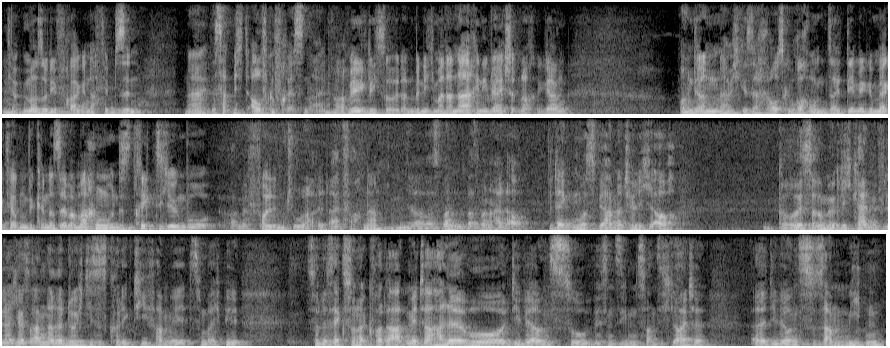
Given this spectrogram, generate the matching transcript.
Ich habe immer so die Frage nach dem Sinn. Ne? Das hat mich aufgefressen einfach, wirklich so. Dann bin ich immer danach in die Werkstatt noch gegangen, und dann habe ich gesagt, rausgebrochen und seitdem wir gemerkt haben, wir können das selber machen und es trägt sich irgendwo, waren wir voll in Tour halt einfach, ne? Ja, was man, was man halt auch bedenken muss, wir haben natürlich auch größere Möglichkeiten vielleicht als andere. Durch dieses Kollektiv haben wir jetzt zum Beispiel so eine 600 Quadratmeter Halle, wo die wir uns so, wir sind 27 Leute, äh, die wir uns zusammen mieten.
